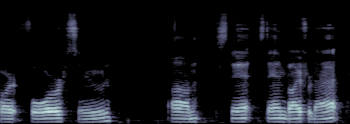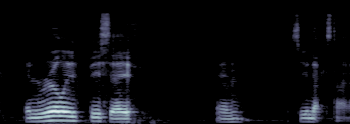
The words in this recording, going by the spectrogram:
part four soon. Um, stand stand by for that, and really be safe. And see you next time.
